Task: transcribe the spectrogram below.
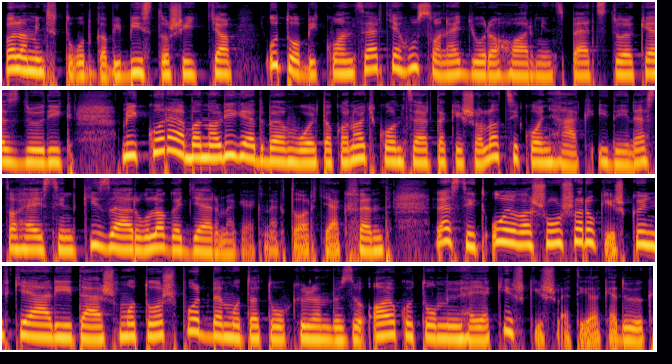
valamint Tóth Gabi biztosítja. Utóbbi koncertje 21 óra 30 perctől kezdődik. Míg korábban a Ligetben voltak a nagy koncertek és a Laci konyhák, idén ezt a helyszínt kizárólag a gyermekeknek tartják fent. Lesz itt olvasósarok és könyvkiállítás, motorsport bemutató, különböző alkotóműhelyek és kisvetélkedők.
